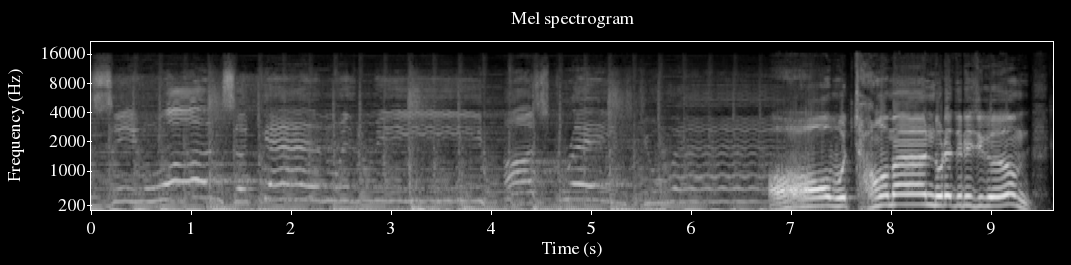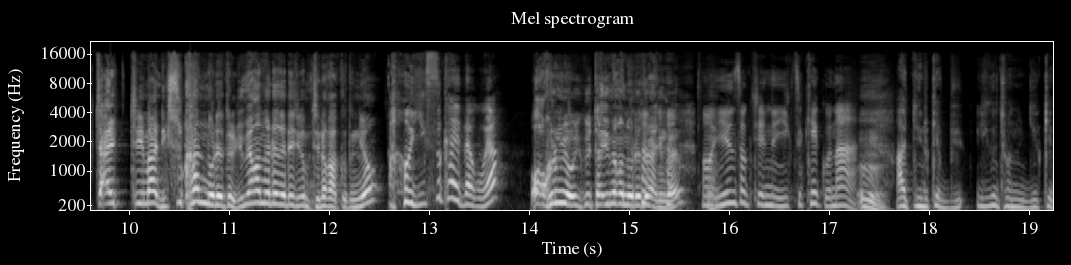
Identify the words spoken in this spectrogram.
Sing once again with me a strange duet. 어, 뭐 정엄한 노래들이 지금 짧지만 익숙한 노래들, 유명한 노래들이 지금 지나갔거든요. 어, 익숙하다고요? 어, 그럼요. 이거 다 유명한 노래들 아닌가요? 어, 이윤석 씨는 익숙했구나. 응. 아, 이렇게, 뮤- 이거 저는 이렇게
